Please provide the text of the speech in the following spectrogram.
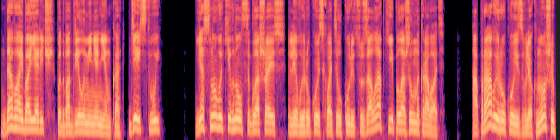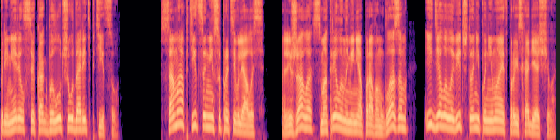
«Давай, боярич», — подбодрила меня немка, — «действуй». Я снова кивнул, соглашаясь, левой рукой схватил курицу за лапки и положил на кровать. А правой рукой извлек нож и примерился, как бы лучше ударить птицу. Сама птица не сопротивлялась. Лежала, смотрела на меня правым глазом и делала вид, что не понимает происходящего.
